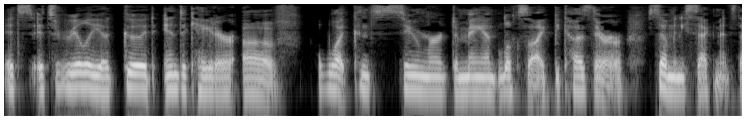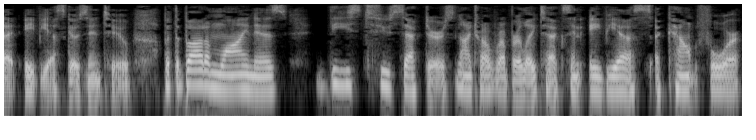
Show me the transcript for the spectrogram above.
it's, it's really a good indicator of what consumer demand looks like because there are so many segments that ABS goes into. But the bottom line is these two sectors, nitrile rubber latex and ABS account for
